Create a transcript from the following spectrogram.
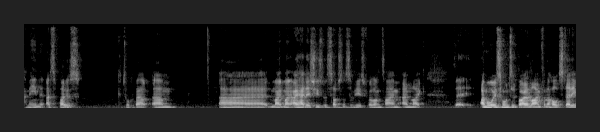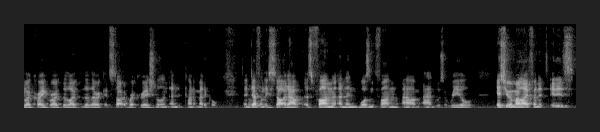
I mean, I suppose I could talk about. Um, uh, my, my I had issues with substance abuse for a long time, and like, the, I'm always haunted by a line from the Hold Steady where Craig wrote the the lyric. It started recreational and ended kind of medical. It Oh, definitely started out as fun and then wasn't fun, um, and was a real issue in my life, and it, it is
